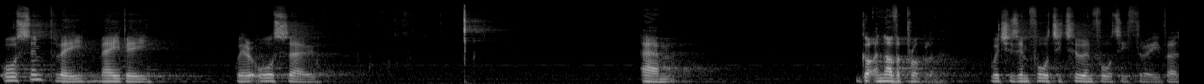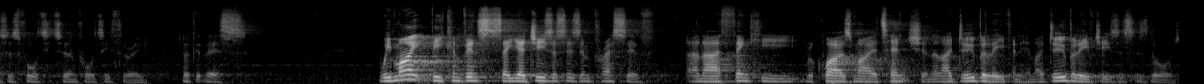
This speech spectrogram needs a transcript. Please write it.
Or simply, maybe, we're also um, got another problem which is in 42 and 43, verses 42 and 43. Look at this. We might be convinced to say, yeah, Jesus is impressive, and I think he requires my attention, and I do believe in him. I do believe Jesus is Lord.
